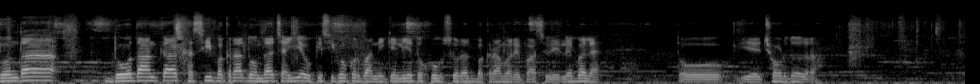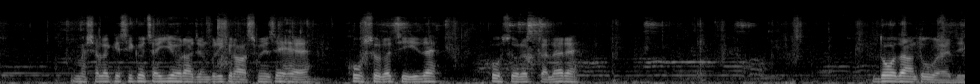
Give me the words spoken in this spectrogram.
دوندا، دو دان کا کھسی بکرا دوندا چاہیے، وہ کسی کو قربانی کے لیے تو خوبصورت بکرا ہمارے پاس اویلیبل ہے۔ تو یہ چھوڑ دو ذرا۔ ماشاءاللہ کسی کو چاہیے اور راجن پوری کراس میں سے ہے۔ خوبصورت چیز ہے، خوبصورت کلر ہے۔ دو دانت ہوا ہے جی۔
